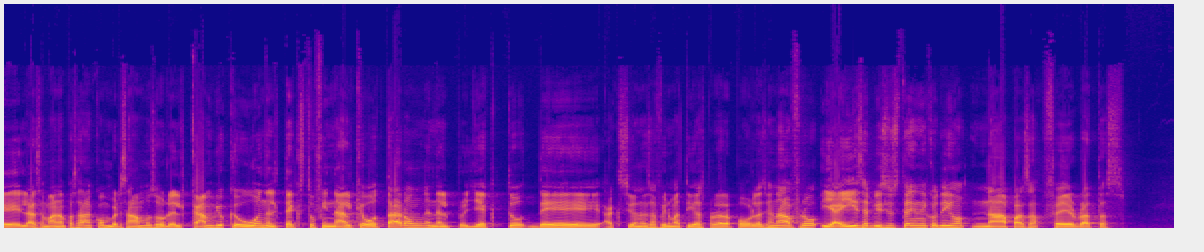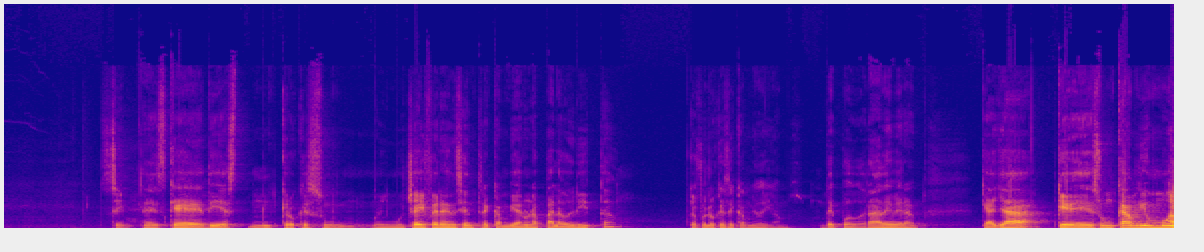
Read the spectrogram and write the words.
eh, la semana pasada conversábamos sobre el cambio que hubo en el texto final que votaron en el proyecto de acciones afirmativas para la población afro y ahí Servicios Técnicos dijo, nada pasa, fe de ratas. Sí, es que creo que es hay mucha diferencia entre cambiar una palabrita, que fue lo que se cambió, digamos, de podrá de verán, que haya, que es un cambio muy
